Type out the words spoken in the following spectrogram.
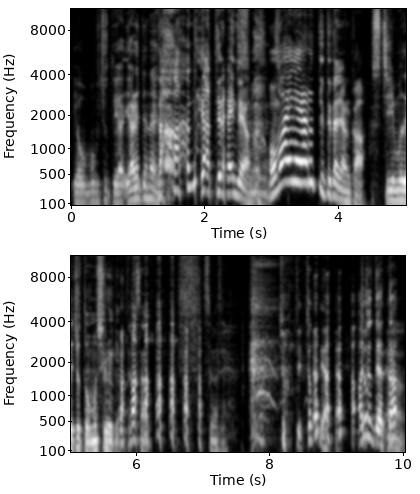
いや僕ちょっとややれてないです。なんでやってないんだよ。お前がやるって言ってたじゃんか。スチームでちょっと面白いゲームたくさん。すいません。ちょっとちょっとやった。あちょっとやった、うん。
